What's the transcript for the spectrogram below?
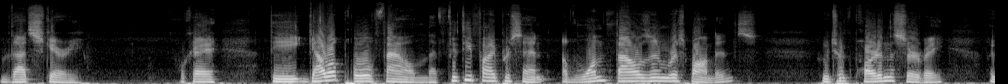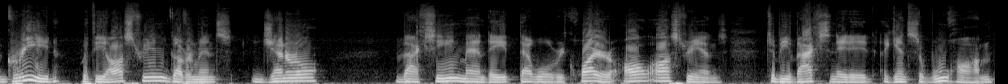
That's scary. Okay? The Gallup poll found that 55% of 1,000 respondents who took part in the survey agreed with the Austrian government's general vaccine mandate that will require all Austrians to be vaccinated against the Wuhan.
